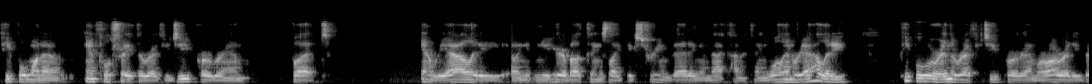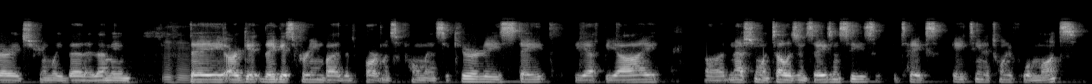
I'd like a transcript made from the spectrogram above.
People want to infiltrate the refugee program, but in reality, when you hear about things like extreme vetting and that kind of thing, well, in reality, people who are in the refugee program are already very extremely vetted. I mean, Mm-hmm. they are get they get screened by the Departments of Homeland Security, state, the FBI, uh, national intelligence agencies. It takes 18 to 24 months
